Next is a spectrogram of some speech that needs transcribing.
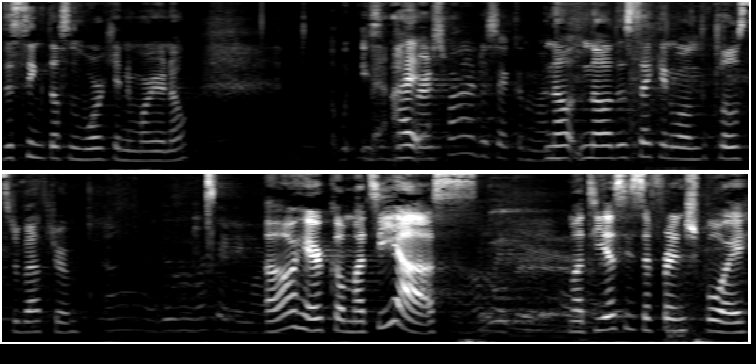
the sink doesn't work anymore. You know. Is it the I- first one or the second one? No, no, the second one close to the bathroom. Oh, it doesn't work anymore. Oh, here come Matthias. Matthias is a French boy.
